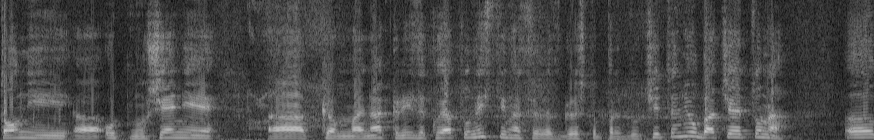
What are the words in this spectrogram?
тони а, отношение а, към една криза, която наистина се разгръща пред очите ни, обаче е тона. А,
